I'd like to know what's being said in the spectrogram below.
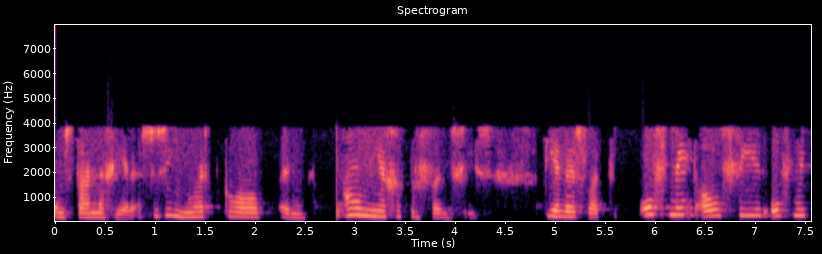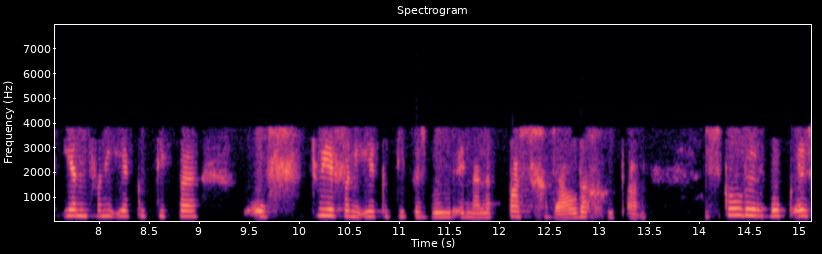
omstandighede, soos die Noord-Kaap en al nege provinsies. Teelers wat of met al vier of met een van die ekotipe of twee van die ekotipes boer en hulle pas geweldig goed aan. Die skilderbok is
